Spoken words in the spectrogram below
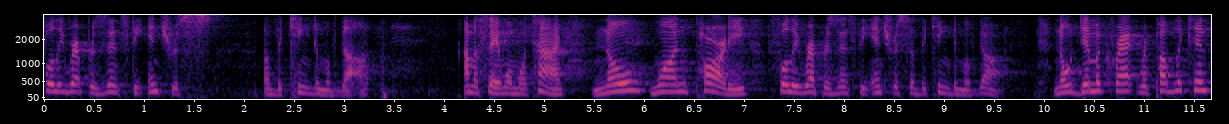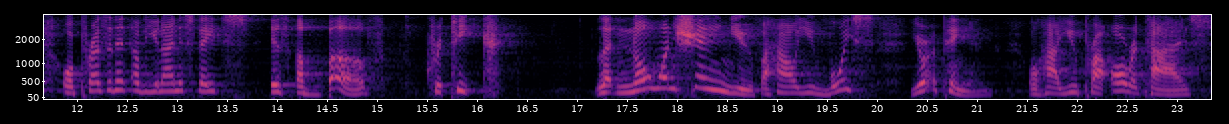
fully represents the interests of the kingdom of God. I'm going to say it one more time. No one party fully represents the interests of the kingdom of God. No Democrat, Republican, or president of the United States is above critique. Let no one shame you for how you voice your opinion or how you prioritize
